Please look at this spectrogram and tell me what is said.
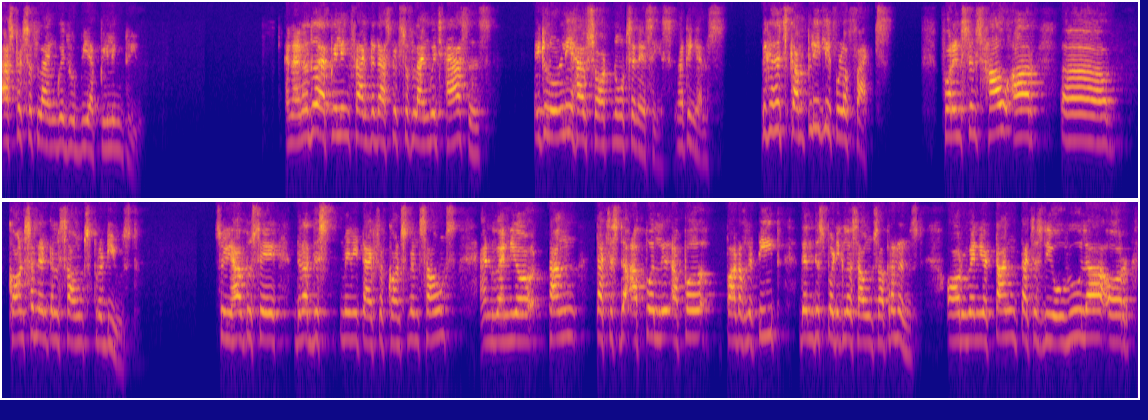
aspects of language would be appealing to you. And another appealing fact that aspects of language has is it will only have short notes and essays, nothing else, because it's completely full of facts. For instance, how are uh, consonantal sounds produced? So you have to say there are this many types of consonant sounds, and when your tongue touches the upper upper part of the teeth, then this particular sounds are pronounced. Or when your tongue touches the uvula or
